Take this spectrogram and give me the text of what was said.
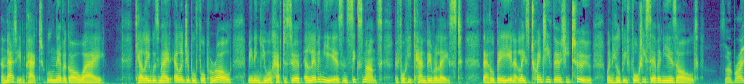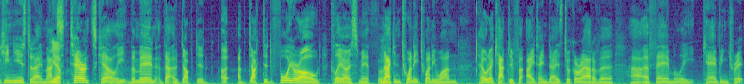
and that impact will never go away. Kelly was made eligible for parole, meaning he will have to serve 11 years and six months before he can be released. That'll be in at least 2032 when he'll be 47 years old. So breaking news today, Max. Yep. Terence Kelly, the man that abducted uh, abducted four-year-old Cleo Smith Mm. back in 2021, held her captive for 18 days, took her out of a uh, a family camping trip.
